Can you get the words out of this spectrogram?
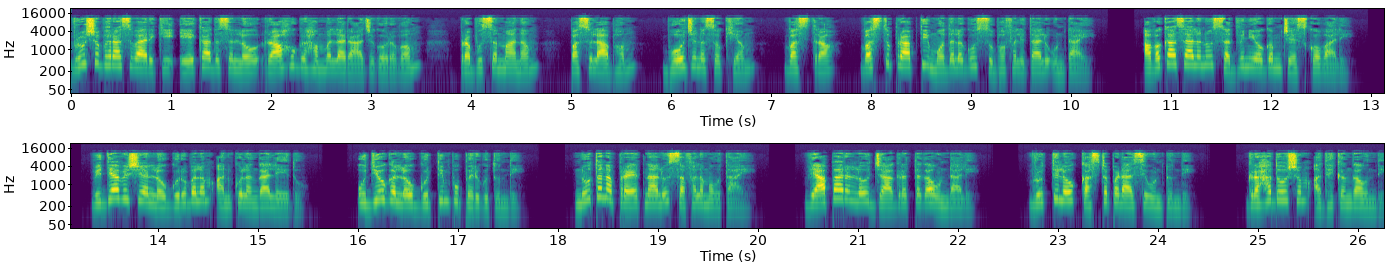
వృషభరాశివారికి ఏకాదశంలో రాహుగ్రహం వల్ల రాజగౌరవం ప్రభుసన్మానం పశులాభం భోజన సౌఖ్యం వస్త్ర వస్తుప్రాప్తి మొదలగు శుభఫలితాలు ఉంటాయి. అవకాశాలను సద్వినియోగం చేసుకోవాలి. విద్యా విషయంలో గురుబలం అనుకూలంగా లేదు. ఉద్యోగంలో గుర్తింపు పెరుగుతుంది. నూతన ప్రయత్నాలు సఫలమవుతాయి. వ్యాపారంలో జాగ్రత్తగా ఉండాలి. వృత్తిలో కష్టపడాల్సి ఉంటుంది. గ్రహదోషం అధికంగా ఉంది.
